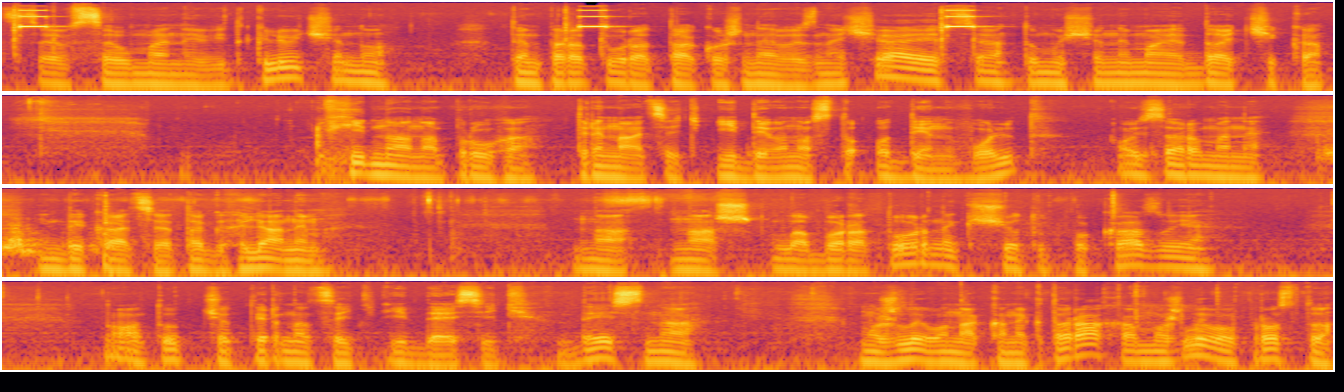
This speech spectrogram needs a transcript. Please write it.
Це все у мене відключено. Температура також не визначається, тому що немає датчика. Вхідна напруга 13,91 вольт. Ось зараз у мене індикація. Так, глянемо на наш лабораторник, що тут показує. Ну, а тут 14,10. Десь на, можливо, на конекторах, а можливо, просто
